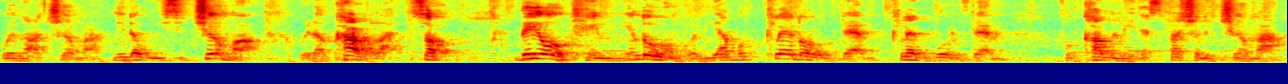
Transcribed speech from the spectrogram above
without Chioma. Neither will you see Chioma without Caroline. So they all came in the long run. Yabo cleared all of them, cleared both of them for late, especially Chioma.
